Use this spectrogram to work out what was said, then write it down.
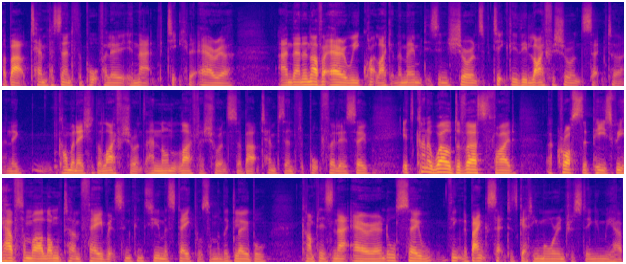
about 10% of the portfolio in that particular area. And then another area we quite like at the moment is insurance, particularly the life assurance sector. And a combination of the life assurance and non-life assurance is about 10% of the portfolio. So it's kind of well diversified across the piece. We have some of our long-term favourites in consumer staples, some of the global companies in that area. And also I think the bank sector is getting more interesting and we have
